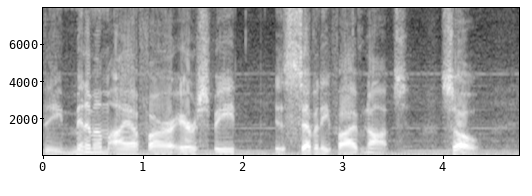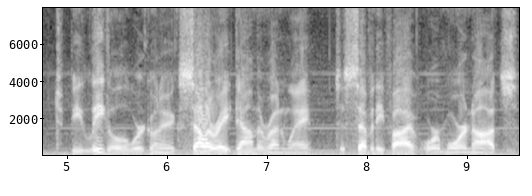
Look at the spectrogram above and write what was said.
the minimum IFR airspeed is 75 knots. So, to be legal, we're going to accelerate down the runway to 75 or more knots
